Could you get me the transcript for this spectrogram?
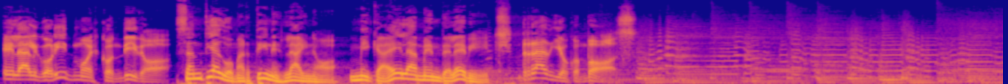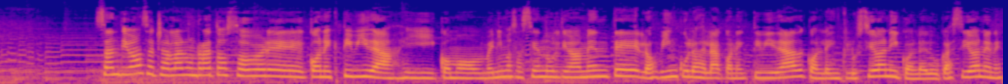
El algoritmo escondido. Santiago Martínez Laino, Micaela Mendelevich. Radio con Voz. Santi, vamos a charlar un rato sobre conectividad y como venimos haciendo últimamente, los vínculos de la conectividad con la inclusión y con la educación en,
